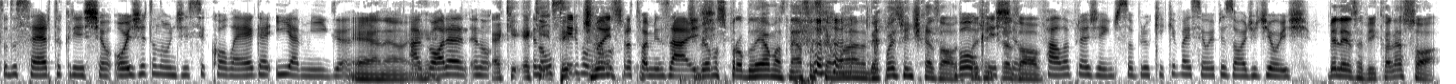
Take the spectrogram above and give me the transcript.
Tudo certo, Christian. Hoje tu não disse colega e amiga. É, né? Agora eu não, é que, é que eu não sirvo tivemos, mais pra tua amizade. Tivemos problemas nessa semana. depois a gente resolve. Bom, Christian, a gente resolve. fala pra gente sobre o que, que vai ser o episódio de hoje. Beleza, Vicky, olha só.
